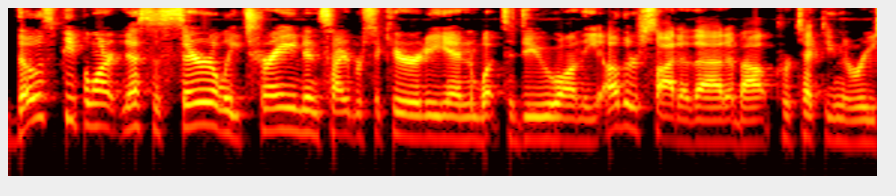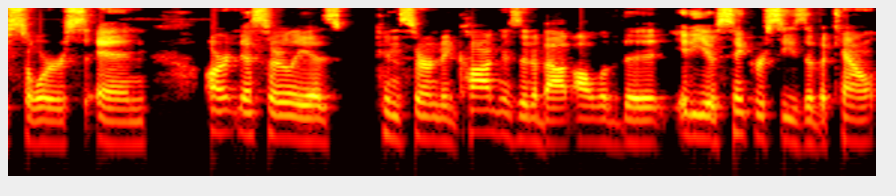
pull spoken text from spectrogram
Those people aren't necessarily trained in cybersecurity and what to do on the other side of that about protecting the resource and aren't necessarily as concerned and cognizant about all of the idiosyncrasies of account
